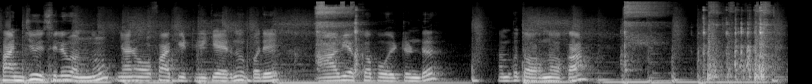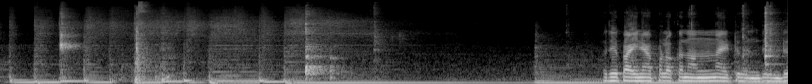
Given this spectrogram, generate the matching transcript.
അപ്പോൾ അഞ്ച് വിസിൽ വന്നു. ഞാൻ ഓഫാക്കിയിട്ടിരിക്കുകയായിരുന്നു. ഇപ്പോൾ ദേ ആവിയൊക്കെ പോയിട്ടുണ്ട്. നമുക്ക് തുറന്നു നോക്കാം. അതേ പൈനാപ്പിളൊക്കെ നന്നായിട്ട് വെന്തുണ്ട്.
